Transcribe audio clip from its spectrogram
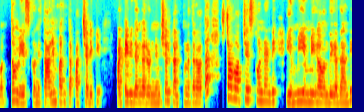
మొత్తం వేసుకొని తాలింపు అంతా పచ్చడికి పట్టే విధంగా రెండు నిమిషాలు కలుపుకున్న తర్వాత స్టవ్ ఆఫ్ చేసుకోండి ఎమ్మి ఎమ్మిగా ఉంది కదా అండి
